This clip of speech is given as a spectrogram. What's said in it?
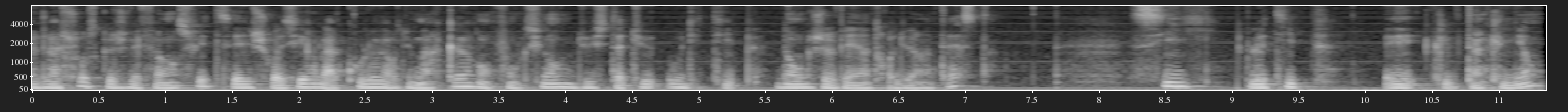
Euh, la chose que je vais faire ensuite, c'est choisir la couleur du marqueur en fonction du statut ou du type. Donc je vais introduire un test. Si le type est un client,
